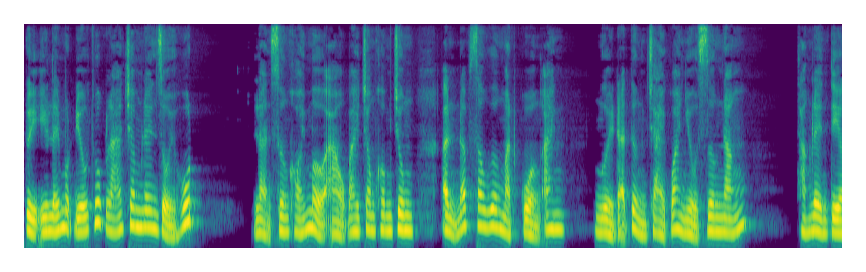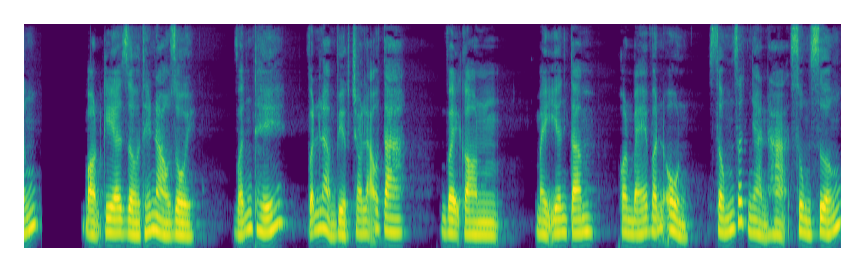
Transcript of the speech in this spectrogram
tùy ý lấy một điếu thuốc lá châm lên rồi hút. Làn sương khói mở ảo bay trong không trung, ẩn nấp sau gương mặt của anh, người đã từng trải qua nhiều sương nắng. Thắng lên tiếng, bọn kia giờ thế nào rồi? Vẫn thế, vẫn làm việc cho lão ta. Vậy còn... Mày yên tâm, con bé vẫn ổn, sống rất nhàn hạ, sung sướng.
